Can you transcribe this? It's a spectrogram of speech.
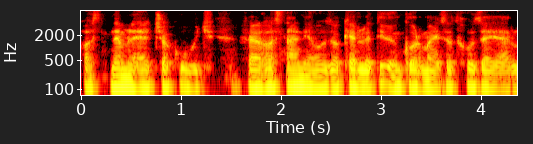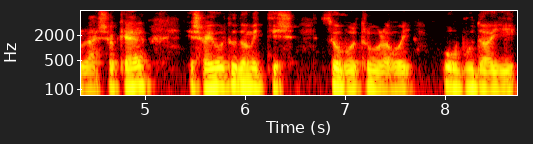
azt nem lehet csak úgy felhasználni, ahhoz a kerületi önkormányzat hozzájárulása kell, és ha jól tudom, itt is szó volt róla, hogy óbudai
